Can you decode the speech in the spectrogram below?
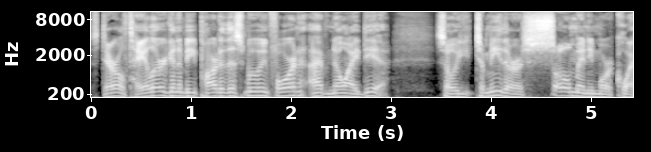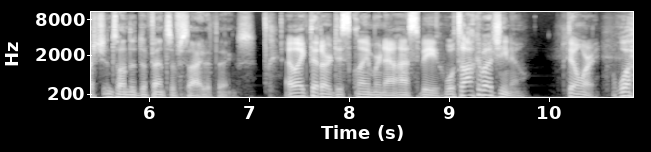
Is Darrell Taylor going to be part of this moving forward? I have no idea. So to me, there are so many more questions on the defensive side of things. I like that our disclaimer now has to be we'll talk about Geno. Don't worry. Well,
